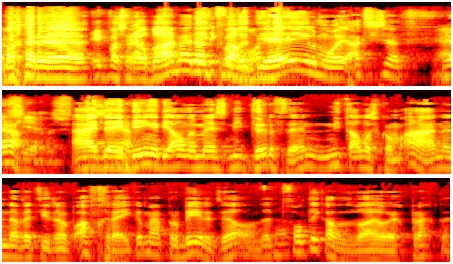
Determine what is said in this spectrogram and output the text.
Maar eh, Ik was er heel blij mee dat ik hij vond kwam, dat hij hele mooie acties had. Ja, Ja. Ziyech was- Hij deed Ja. dingen die andere mensen niet durfden. En niet alles kwam aan en daar werd hij dan op afgerekend. Maar hij probeerde het wel. Dat vond ik altijd wel heel erg prachtig.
